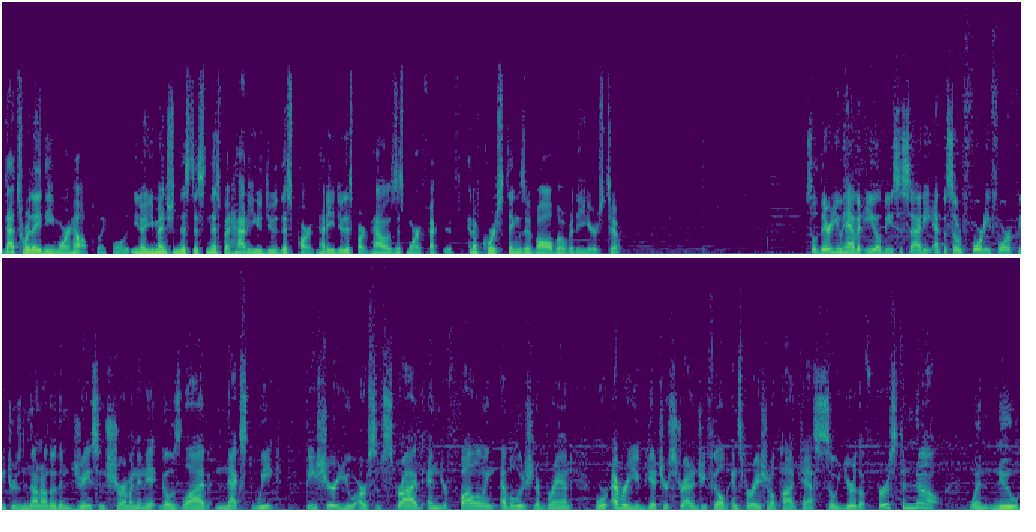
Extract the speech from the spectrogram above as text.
that's where they need more help. Like, well, you know, you mentioned this, this, and this, but how do you do this part? How do you do this part? And how is this more effective? And of course, things evolve over the years too. So there you have it, EOB Society. Episode 44 features none other than Jason Sherman, and it goes live next week. Be sure you are subscribed and you're following Evolution of Brand wherever you get your strategy filled inspirational podcasts so you're the first to know when new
